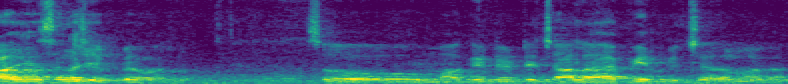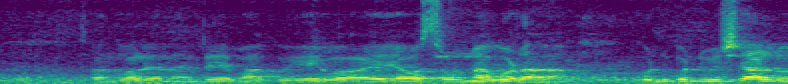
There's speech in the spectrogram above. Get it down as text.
కాల్ చేసేలా చెప్పేవాళ్ళు. సో మాకేంటంటే చాలా హ్యాపీ అనిపించారు అన్నమాట. సో అందువల్ల ఏంటంటే మాకు ఏ ఏ అవసరం ఉన్నా కూడా కొన్ని కొన్ని విషయాలు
